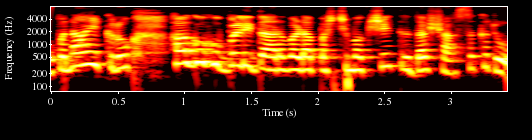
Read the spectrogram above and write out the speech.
ಉಪನಾಯಕರು ಹಾಗೂ ಹುಬ್ಬಳ್ಳಿ ಧಾರವಾಡ ಪಶ್ಚಿಮ ಕ್ಷೇತ್ರದ ಶಾಸಕರು.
